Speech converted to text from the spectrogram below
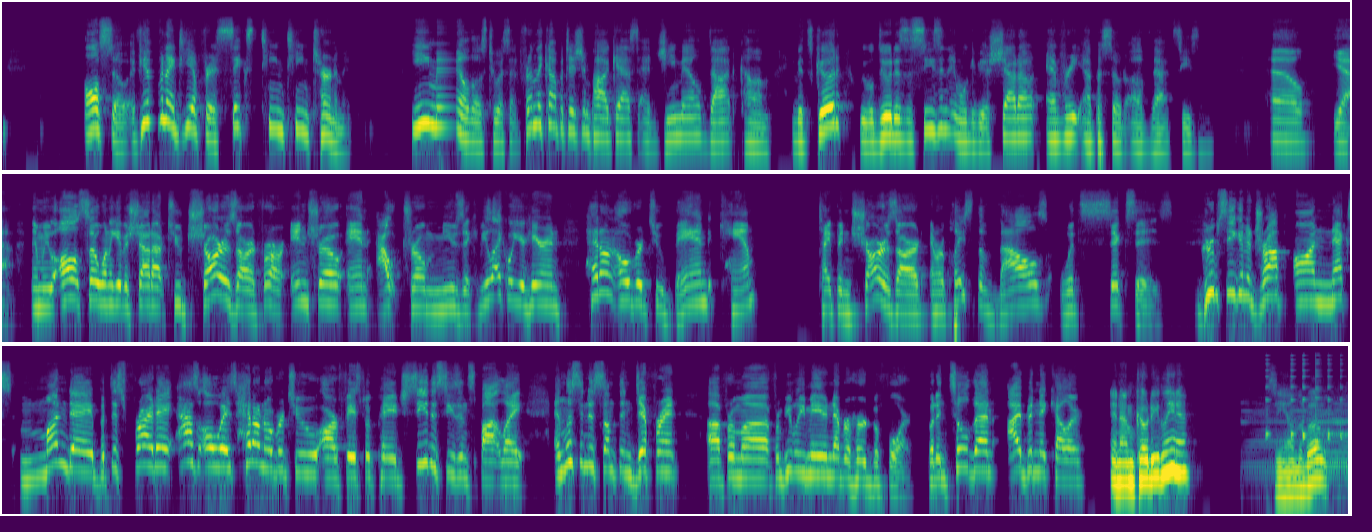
Also, if you have an idea for a 16 team tournament, email those to us at friendlycompetitionpodcast at gmail.com. If it's good, we will do it as a season and we'll give you a shout out every episode of that season. Hell yeah. And we also want to give a shout out to Charizard for our intro and outro music. If you like what you're hearing, head on over to Bandcamp, type in Charizard, and replace the vowels with sixes. Group C going to drop on next Monday, but this Friday, as always, head on over to our Facebook page, see the season spotlight, and listen to something different uh, from uh, from people you may have never heard before. But until then, I've been Nick Keller. And I'm Cody Lena. See you on the boat.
